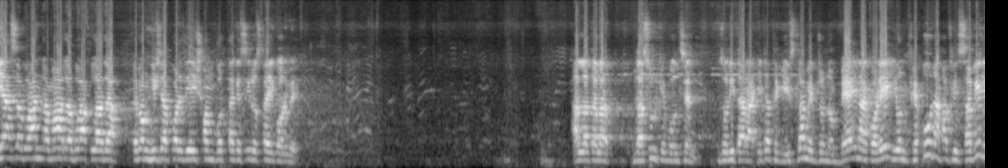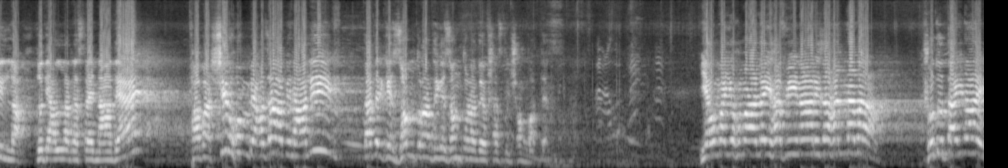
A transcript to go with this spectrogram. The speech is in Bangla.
ইয়াসাবু আন্না মালাহু আকলাদা এবং হিসাব করে যে এই সম্পদ তাকে চিরস্থায়ী করবে। আল্লাহ তাআলা রাসূলকে বলছেন, যদি তারা এটা থেকে ইসলামের জন্য ব্যয় না করে ইউন ফেকুনা হাফি সাবিলিল্লাহ, যদি আল্লাহর রাস্তায় না দেয় ফাবাশিরহুম বিআযাবিন আলীম। তাদেরকে যন্ত্রণা থেকে যন্ত্রণাদায়ক শাস্তির সংবাদ দেন। ইয়াউমা ইউহমা আলাইহা ফি নারি জাহান্নামা। শুধু তাই নয়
